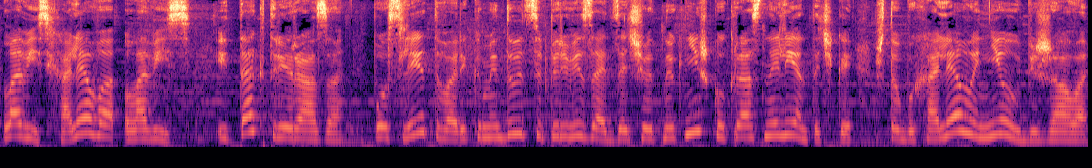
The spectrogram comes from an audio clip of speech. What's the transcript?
«Ловись, халява, ловись!» И так три раза. После этого рекомендуется перевязать зачетную книжку красной ленточкой, чтобы халява не убежала,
